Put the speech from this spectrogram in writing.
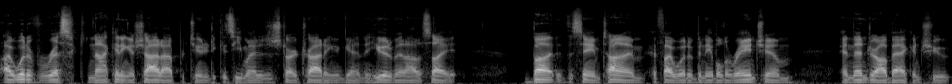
I would have risked not getting a shot opportunity because he might have just started trotting again and he would have been out of sight. But at the same time, if I would have been able to range him and then draw back and shoot,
